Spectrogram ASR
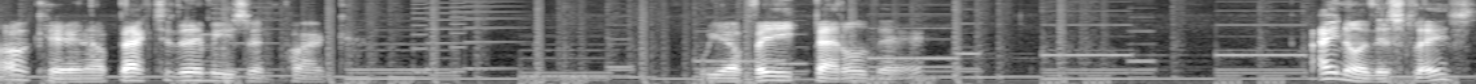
Okay, now back to the amusement park. We have a battle there. I know this place.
